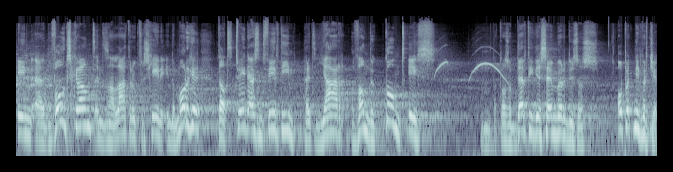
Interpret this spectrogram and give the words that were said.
in eh, de Volkskrant, en dat is dan later ook verschenen in de Morgen, dat 2014 het jaar van de kont is. Dat was op 13 december, dus dat is op het nippertje.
